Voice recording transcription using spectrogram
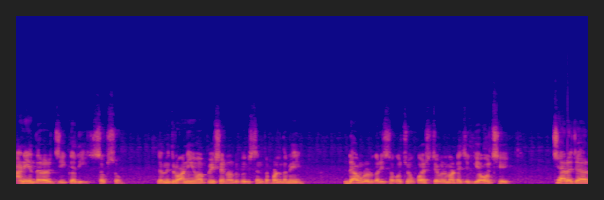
આની અંદર અરજી કરી શકશો. તો મિત્રો, આની ઓફિશિયલ નોટિફિકેશન પણ તમે ડાઉનલોડ કરી શકો છો. કોન્સ્ટેબલ માટે જગ્યાઓ છે ચાર હજાર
